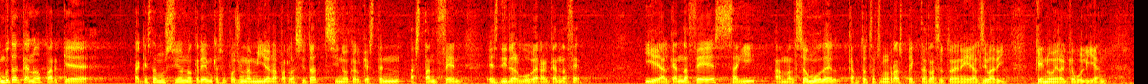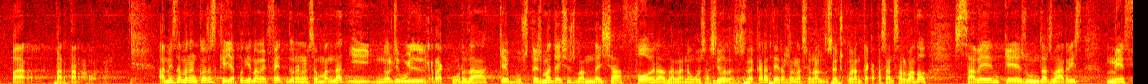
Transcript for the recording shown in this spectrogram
Hem votat que no perquè aquesta moció no creiem que suposi una millora per la ciutat, sinó que el que estem, estan fent és dir al govern el que han de fer. I el que han de fer és seguir amb el seu model, que amb tots els meus respectes la ciutadania els hi va dir que no era el que volien per, per Tarragona. A més, demanen coses que ja podien haver fet durant el seu mandat i no els vull recordar que vostès mateixos van deixar fora de la negociació de la sessió de carreteres la Nacional 240 cap a Sant Salvador, sabent que és un dels barris més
